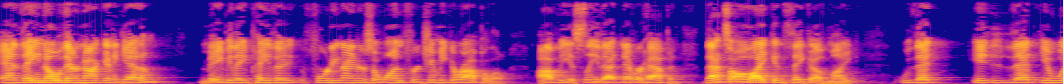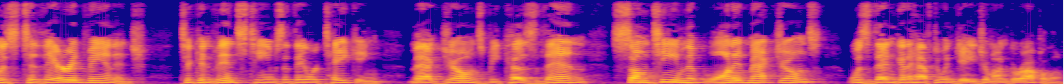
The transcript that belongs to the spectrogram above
and they know they're not going to get him, maybe they pay the 49ers a one for Jimmy Garoppolo. Obviously, that never happened. That's all I can think of, Mike, that it, that it was to their advantage to convince teams that they were taking Mac Jones because then some team that wanted Mac Jones was then going to have to engage him on Garoppolo.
